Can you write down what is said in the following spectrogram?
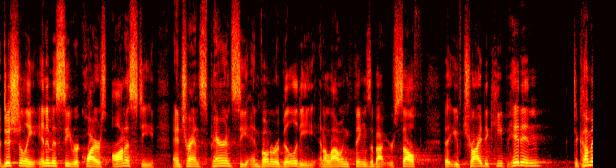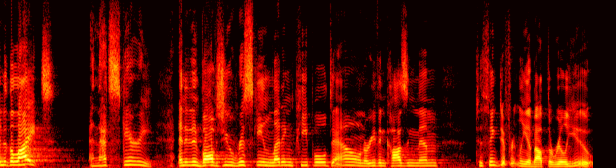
Additionally, intimacy requires honesty and transparency and vulnerability and allowing things about yourself that you've tried to keep hidden to come into the light. And that's scary. And it involves you risking letting people down or even causing them to think differently about the real you.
